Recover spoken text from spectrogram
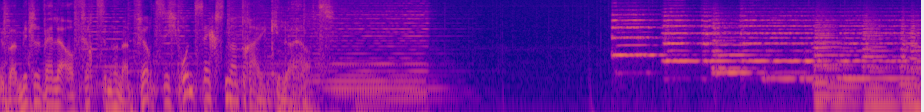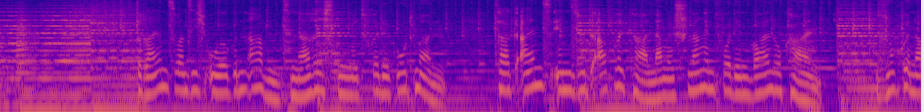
Über Mittelwelle auf 1440 und 603 Kilohertz. Uhr, guten Abend. Nachrichten mit Frederik Gutmann. Tag 1 in Südafrika, lange Schlangen vor den Wahllokalen. Suche nach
